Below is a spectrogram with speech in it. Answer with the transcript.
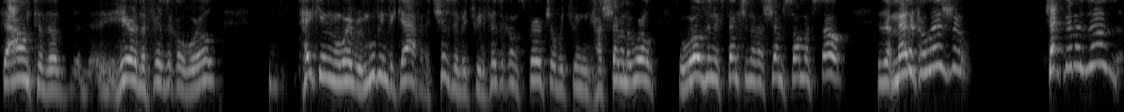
down to the, the, here in the physical world, taking away, removing the gap, the chism between physical and spiritual, between Hashem and the world. The world's an extension of Hashem, so much so is a medical issue. Check the mezuzah.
